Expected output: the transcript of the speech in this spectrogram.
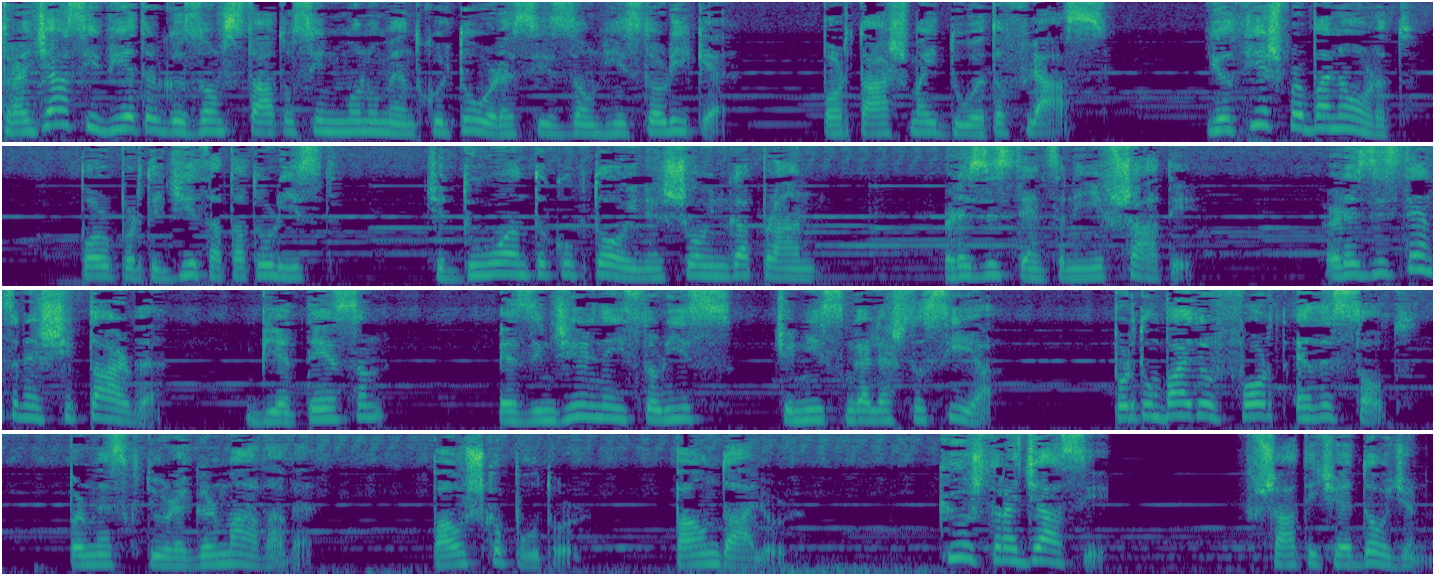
Tragjasi i vjetër gëzon statusin monument kulture si zonë historike, por tashmë ai duhet të flasë, jo thjesht për banorët, por për të gjithë ata turistë që duan të kuptojnë e shohin nga pranë rezistencën e një fshati, rezistencën e shqiptarëve, mbijetesën e zinxhirin e historisë që nis nga lashtësia, për t'u mbajtur fort edhe sot, përmes këtyre gërmadhave, pa u shkëputur, pa u ndalur. Ky është Tragjasi! Fshati që e dogjën,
